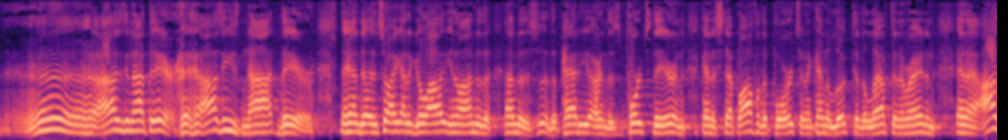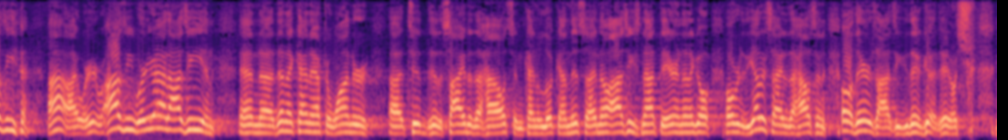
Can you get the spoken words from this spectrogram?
uh, Ozzy's not there. Ozzy's not there. And, uh, and so I got to go out, you know, onto the, onto the, the patio or the porch there and kind of step off of the porch and I kind of look to the left and the right and, and uh, Ozzy, ah, where, Ozzy, where you at, Ozzy? And, and uh, then I kind of have to wander uh, to, to the side of the house and kind of look on this side. No, Ozzy's not there. And then I go over to the other side of the house and, oh, there's Ozzy. They're good. You know,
